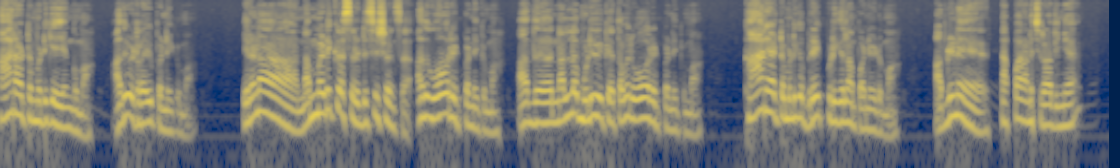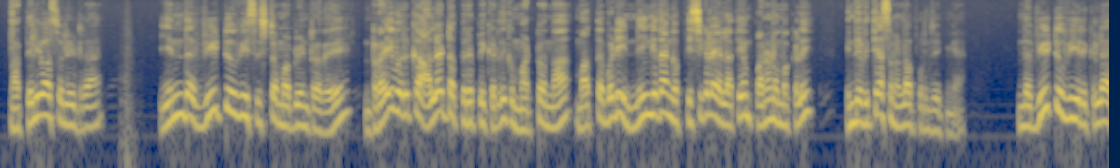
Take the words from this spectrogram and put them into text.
கார் ஆட்டோமேட்டிக்காக இயங்குமா? அதுவே டிரைவ் பண்ணிக்குமா? இல்லைன்னா நம்ம எடுக்கிற சில டிசிஷன்ஸை அது ஓவர் ரைட் பண்ணிக்குமா? அது நல்ல முடிவுக்கு ஏற்ற மாதிரி ஓவர் ரைட் பண்ணிக்குமா கார் ஆட்டோமேட்டிக்காக பிரேக் பிடிக்கலாம் பண்ணிவிடுமா அப்படின்னு தப்பாக நினச்சிடாதீங்க. நான் தெளிவாக சொல்லிடுறேன். இந்த வி டு வி சிஸ்டம் அப்படின்றது டிரைவருக்கு அலர்ட்டை பிறப்பிக்கிறதுக்கு மட்டும்தான். மற்றபடி நீங்கள் தான் அங்கே ஃபிசிக்கலாக எல்லாத்தையும் பண்ணணும் மக்களே. இந்த வித்தியாசம் நல்லா புரிஞ்சுக்கங்க. இந்த வி டு வி இருக்குல்ல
